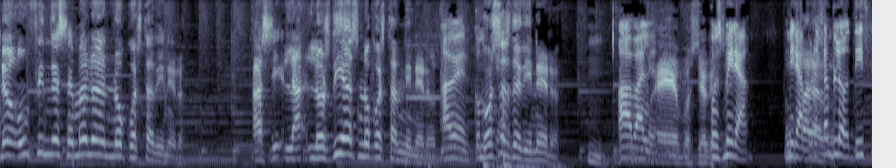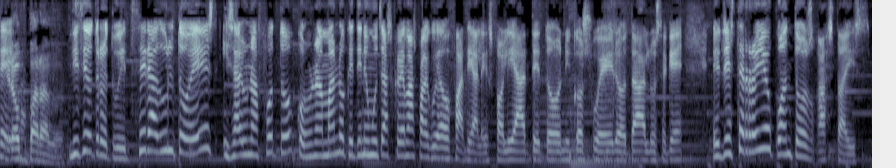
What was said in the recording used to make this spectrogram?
no, un fin de semana no cuesta dinero. Así, la- los días no cuestan dinero. A ver, ¿cómo Cosas que? de dinero. Ah, vale. Eh, pues yo Pues mira, mira, por ejemplo, dice. Era un parador. Dice otro tuit, ser adulto es y sale una foto con una mano que tiene muchas cremas para el cuidado facial, exfoliante, tónico, suero, tal, no sé qué. En este rollo, ¿cuánto os gastáis?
